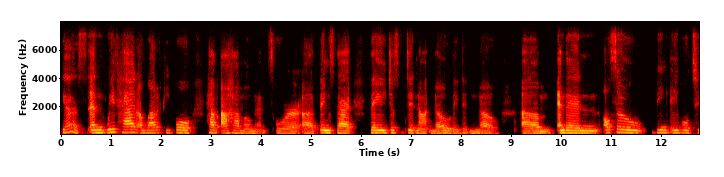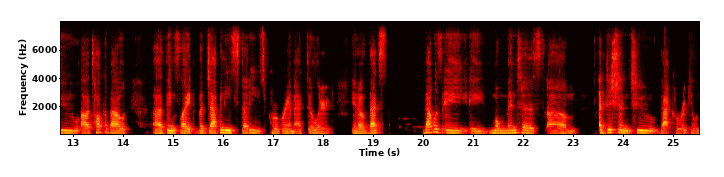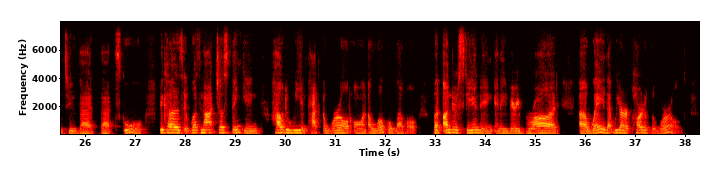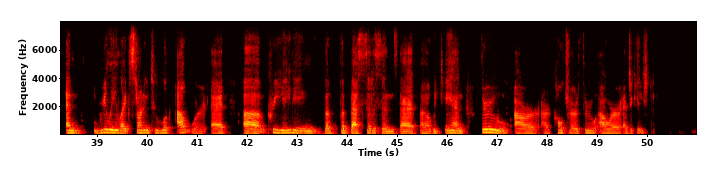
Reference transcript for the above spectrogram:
Yes, and we've had a lot of people have aha moments or uh, things that they just did not know they didn't know. Um, and then also being able to uh, talk about uh, things like the Japanese studies program at Dillard. You know, that's that was a, a momentous um, addition to that curriculum, to that, that school, because it was not just thinking, how do we impact the world on a local level, but understanding in a very broad uh, way that we are a part of the world. And really like starting to look outward at uh, creating the, the best citizens that uh, we can through our, our culture, through our education.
